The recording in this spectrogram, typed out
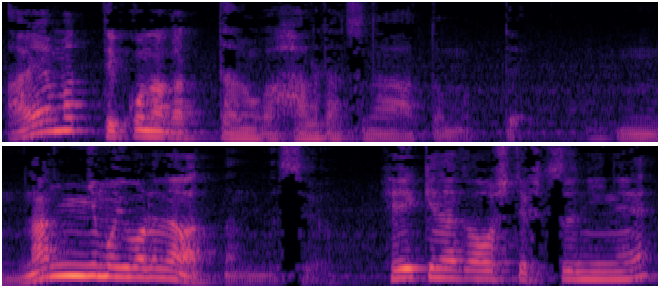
謝ってこなかったのが腹立つなと思って、うん、何にも言われなかったんですよ。平気な顔して普通にね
